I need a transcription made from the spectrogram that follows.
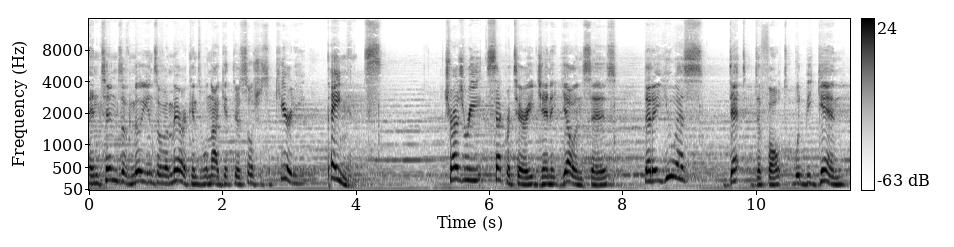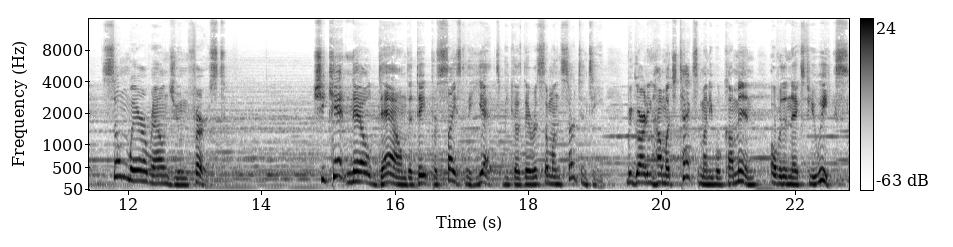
and tens of millions of Americans will not get their Social Security payments. Treasury Secretary Janet Yellen says that a U.S. debt default would begin somewhere around June 1st. She can't nail down the date precisely yet because there is some uncertainty regarding how much tax money will come in over the next few weeks.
